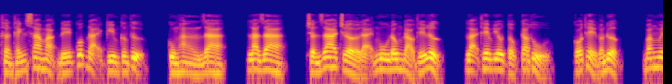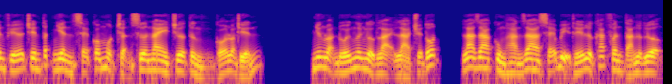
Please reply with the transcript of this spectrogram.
thần thánh sa mạc đế quốc đại kim cương tự, cùng hàng gia, la gia, trần gia chờ đại ngu đông đảo thế lực lại thêm yêu tộc cao thủ, có thể đoán được, băng nguyên phía trên tất nhiên sẽ có một trận xưa nay chưa từng có loạn chiến. Nhưng loạn đối ngươi ngược lại là chuyện tốt, la gia cùng hàn gia sẽ bị thế lực khác phân tán lực lượng,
